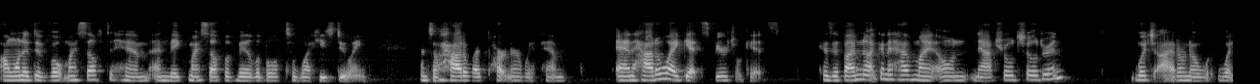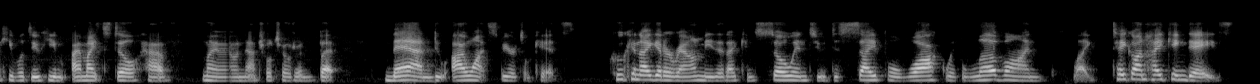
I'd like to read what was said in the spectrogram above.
I want to devote myself to him and make myself available to what he's doing. And so, how do I partner with him? And how do I get spiritual kids? Because if I'm not going to have my own natural children, which I don't know what he will do, he I might still have my own natural children, but man, do I want spiritual kids. Who can I get around me that I can sow into, disciple, walk with, love on, like take on hiking dates,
